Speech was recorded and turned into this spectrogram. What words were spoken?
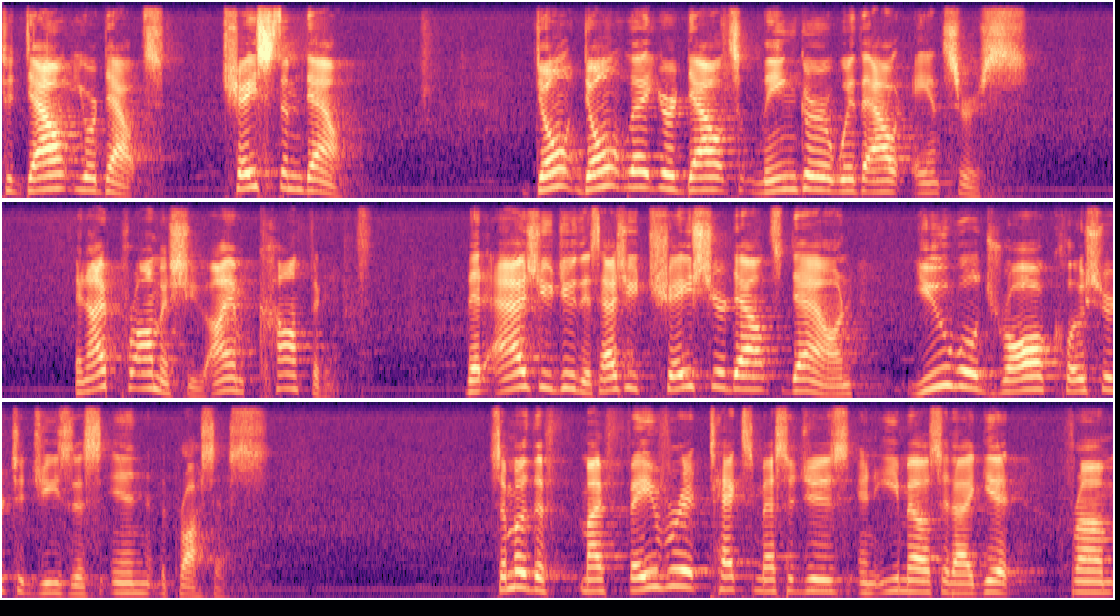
to doubt your doubts. Chase them down. Don't, don't let your doubts linger without answers. And I promise you, I am confident that as you do this, as you chase your doubts down, you will draw closer to Jesus in the process. Some of the, my favorite text messages and emails that I get from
